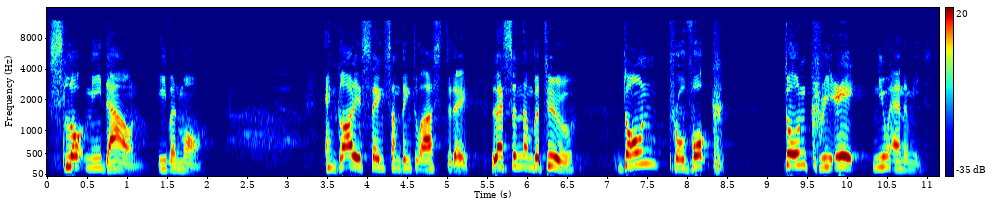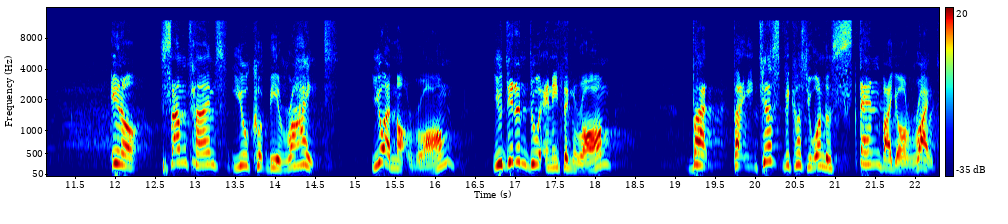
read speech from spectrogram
slowed me down even more. And God is saying something to us today. Lesson number two don't provoke, don't create new enemies. You know, sometimes you could be right. You are not wrong. You didn't do anything wrong. But, but just because you want to stand by your right,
